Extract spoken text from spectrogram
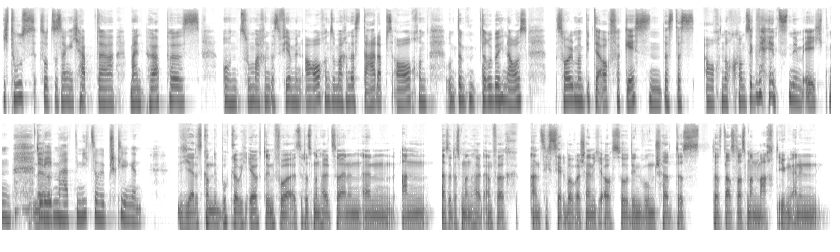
ich tue es sozusagen, ich habe da mein Purpose und so machen das Firmen auch und so machen das Startups auch und, und dann, darüber hinaus soll man bitte auch vergessen, dass das auch noch Konsequenzen im echten ja. Leben hat, die nicht so hübsch klingen. Ja, das kommt im Buch, glaube ich, eher auch drin vor. Also, dass man halt so einen, einen an, also dass man halt einfach an sich selber wahrscheinlich auch so den Wunsch hat, dass, dass das, was man macht, irgendeinen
